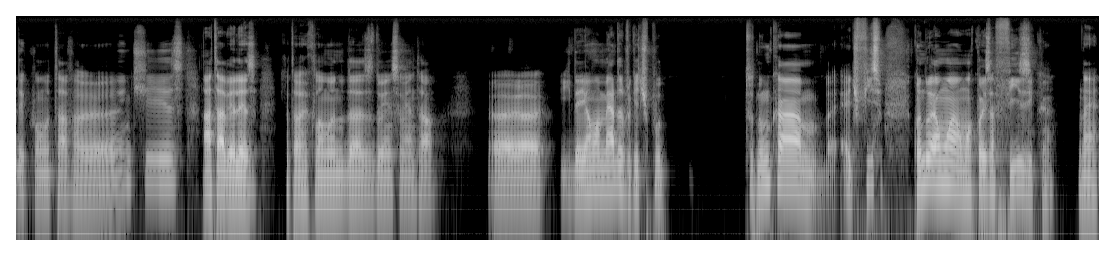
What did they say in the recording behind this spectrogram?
de como eu tava antes. Ah, tá, beleza. Eu tava reclamando das doenças mental. Uh, e daí é uma merda, porque, tipo, tu nunca. É difícil. Quando é uma, uma coisa física, né?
